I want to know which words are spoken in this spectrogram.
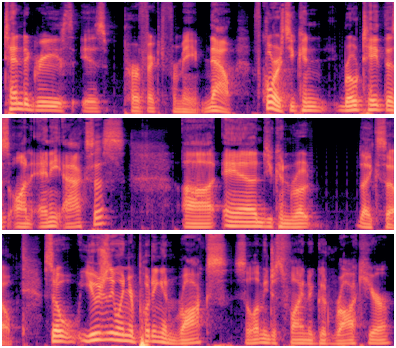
10 degrees is perfect for me. Now, of course, you can rotate this on any axis, uh, and you can rotate like so. So usually when you're putting in rocks, so let me just find a good rock here,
